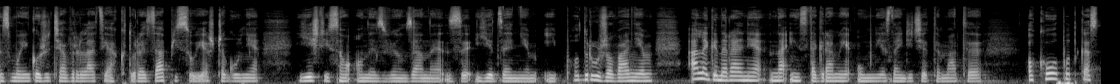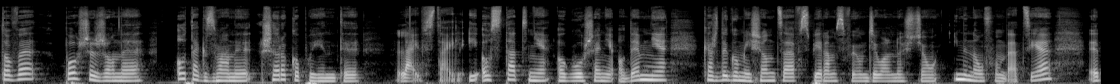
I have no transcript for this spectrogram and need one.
z mojego życia w relacjach, które zapisuję, szczególnie jeśli są one związane z jedzeniem i podróżowaniem, ale generalnie na Instagramie u mnie znajdziecie tematy około podcastowe, poszerzone o tak zwany szeroko pojęty lifestyle. I ostatnie ogłoszenie ode mnie. Każdego miesiąca wspieram swoją działalnością inną fundację, e,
